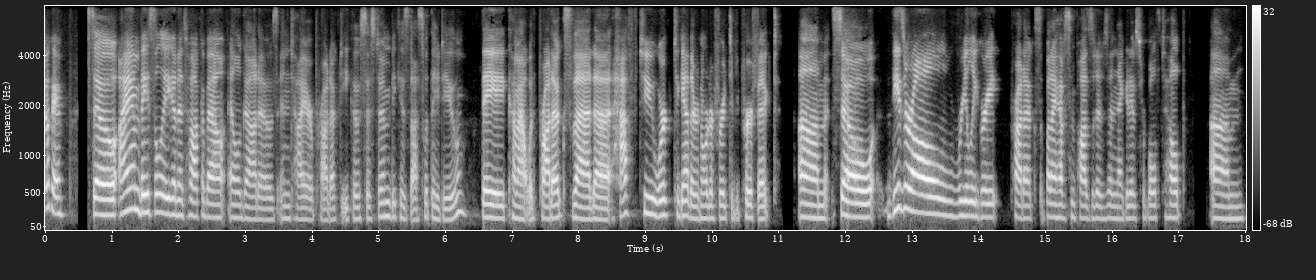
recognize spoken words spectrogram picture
Okay. So I am basically going to talk about Elgato's entire product ecosystem because that's what they do. They come out with products that uh, have to work together in order for it to be perfect. Um, so these are all really great products, but I have some positives and negatives for both to help. Um,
